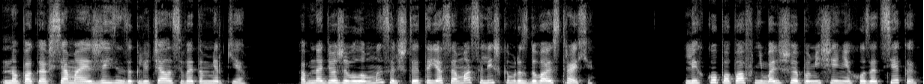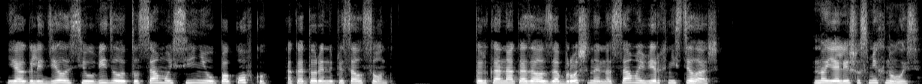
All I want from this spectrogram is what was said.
Но пока вся моя жизнь заключалась в этом мирке. Обнадеживала мысль, что это я сама слишком раздуваю страхи. Легко попав в небольшое помещение хозотсека, я огляделась и увидела ту самую синюю упаковку, о которой написал Сонд. Только она оказалась заброшенной на самый верхний стеллаж. Но я лишь усмехнулась,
